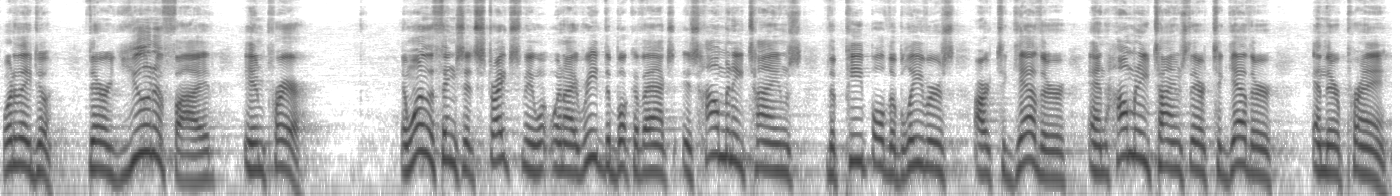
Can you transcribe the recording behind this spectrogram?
What are they doing? They're unified in prayer. And one of the things that strikes me when I read the book of Acts is how many times the people, the believers, are together and how many times they're together and they're praying.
